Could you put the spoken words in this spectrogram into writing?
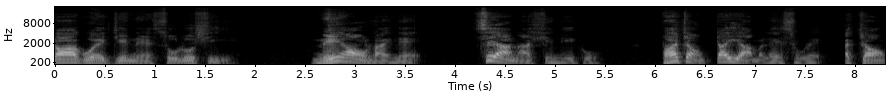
ကာကွယ်ခြင်းနဲ့ဆိုလို့ရှိရင်မင်းအောင်လှိုင်နဲ့ဆရာနာရှင်တွေကိုဘာကြောင့်တိုက်ရမလဲဆိုတော့ အကြောင်း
